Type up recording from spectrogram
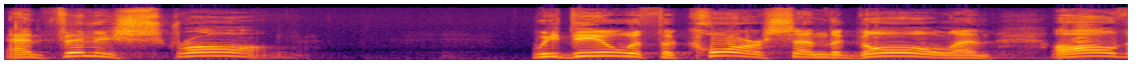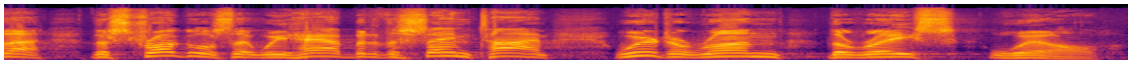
and finish strong. We deal with the course and the goal and all the, the struggles that we have, but at the same time, we're to run the race well.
